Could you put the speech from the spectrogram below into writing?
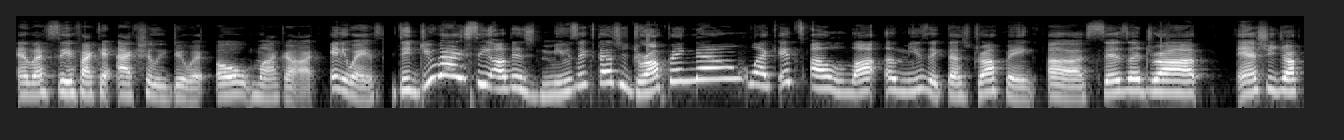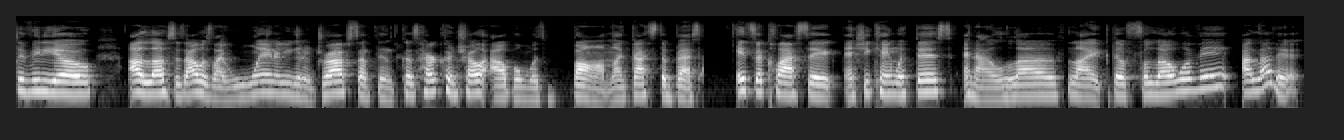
and let's see if I can actually do it. Oh my god. Anyways, did you guys see all this music that's dropping now? Like it's a lot of music that's dropping. Uh SZA dropped and she dropped a video. I love SZA. I was like, when are you gonna drop something? Because her Control album was bomb. Like that's the best. It's a classic, and she came with this, and I love like the flow of it. I love it,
